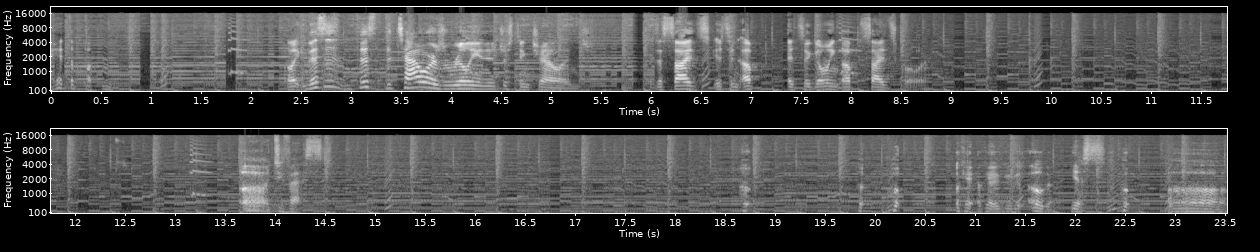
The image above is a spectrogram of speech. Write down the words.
Hit the button. Like this is this the tower is really an interesting challenge. It's a side it's an up it's a going up side scroller. Oh, too fast. Okay, okay, okay, okay. Oh god, yes. Oh.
